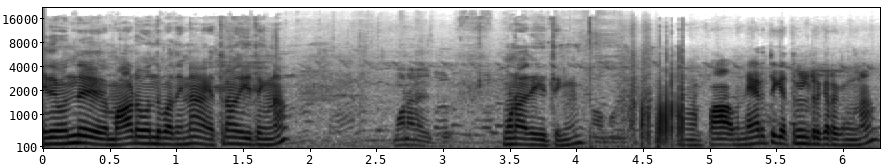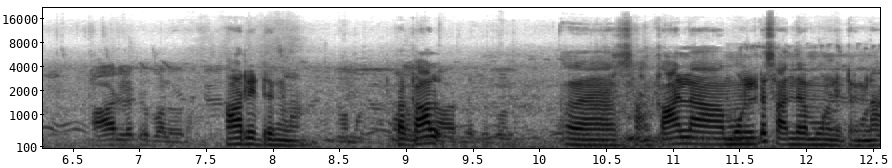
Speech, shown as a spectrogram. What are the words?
இது வந்து மாடு வந்து பார்த்தீங்கன்னா எத்தனாவது ஈத்துங்கண்ணா மூணாயிரத்து மூணாவது ஈத்துங்க பா நேரத்துக்கு எத்தனை லிட்டர் கறக்குங்கண்ணா? ஆறு லிட்டர் பால் வரும். ஆறு லிட்டருங்களா? இப்போ கால் காலைல மூணு லிட்டர் சாயந்தரம் மூணு லிட்டருங்களா?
